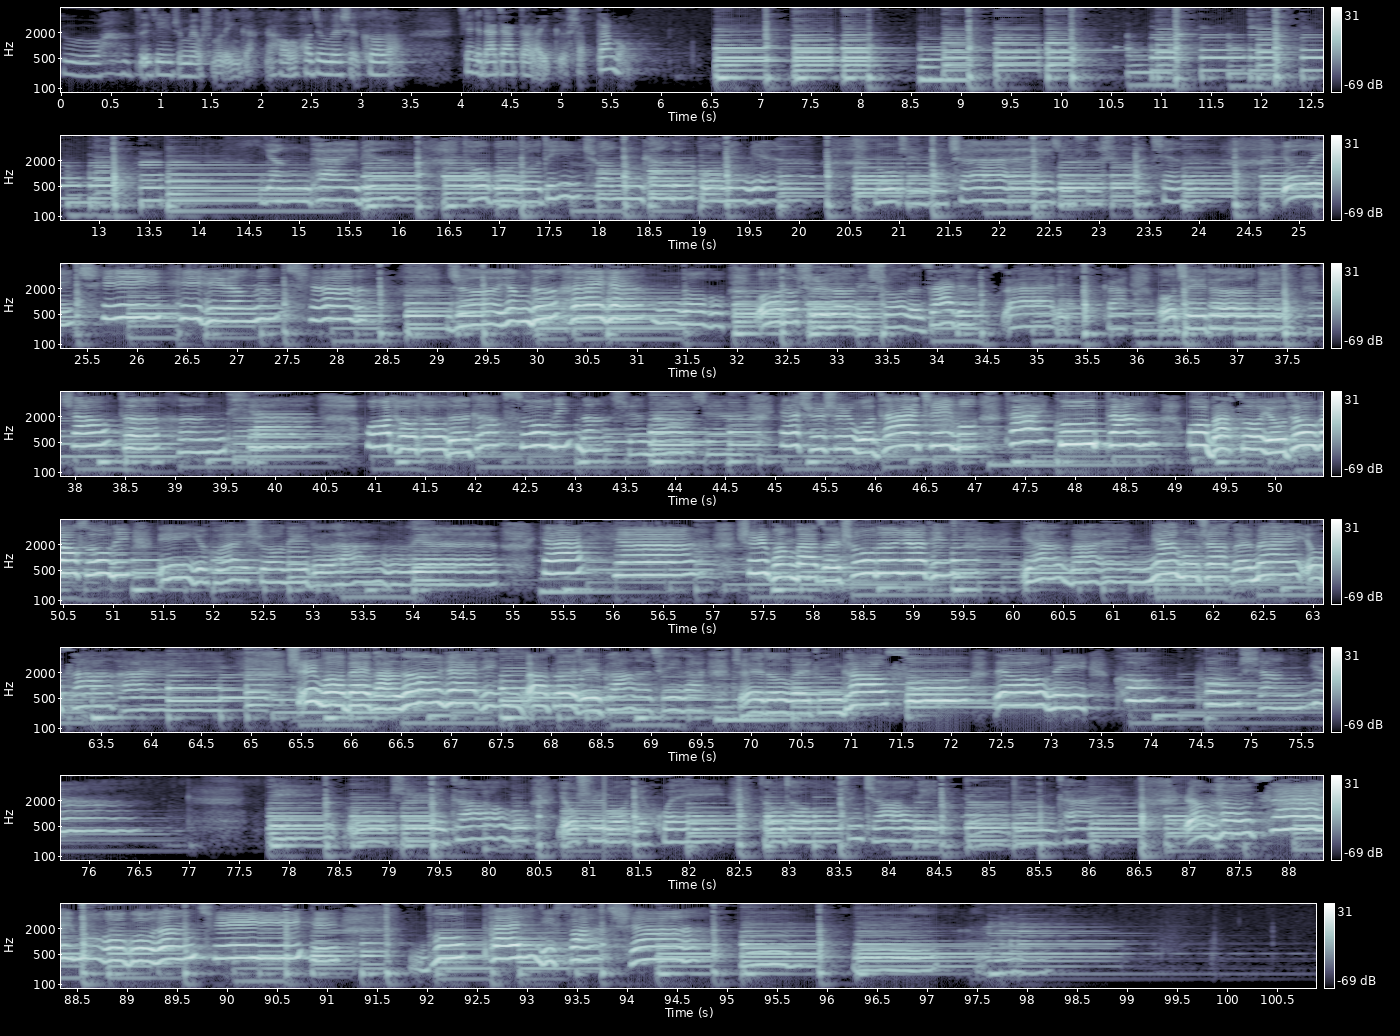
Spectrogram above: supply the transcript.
歌 最近一直没有什么灵感，然后好久没有写歌了，先给大家带来一个小 demo。阳台边，透过落地窗看灯火明灭，不知不觉已经思绪万千，这样的黑夜，我都是和你说了再见再离开。我记得你笑得很甜，我偷偷的告诉你那些那些，也许是我太寂寞太孤单，我把所有都告诉你，你也会说你的暗恋。耶耶时光最初的约定掩埋，面目全非，没有残骸。是我背叛了约定，把自己关了起来，谁都未曾告诉留你空空想念。你不知道，有时我也会。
